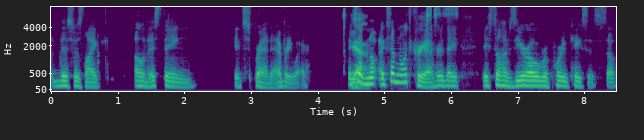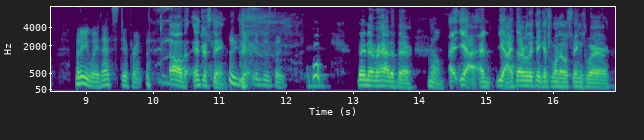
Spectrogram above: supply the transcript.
this was like oh this thing it spread everywhere. Except Yeah. no, except north korea. I heard they they still have zero reported cases. So but anyway that's different. Oh interesting. Yeah interesting. They never had it there. No. I, yeah and yeah i really think it's one of those things where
